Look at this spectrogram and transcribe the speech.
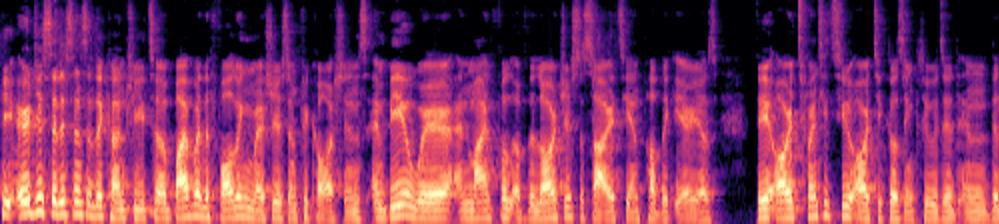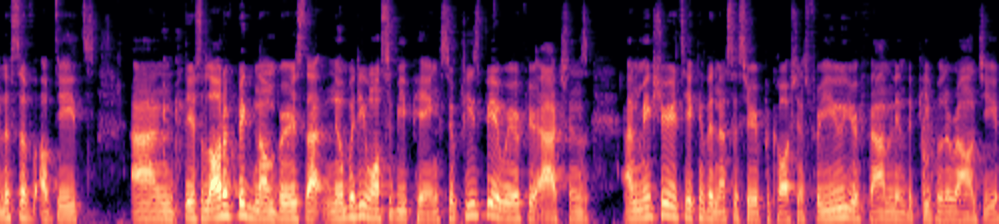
He urges citizens in the country to abide by the following measures and precautions and be aware and mindful of the larger society and public areas. There are 22 articles included in the list of updates, and there's a lot of big numbers that nobody wants to be paying. So please be aware of your actions and make sure you're taking the necessary precautions for you, your family, and the people around you.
